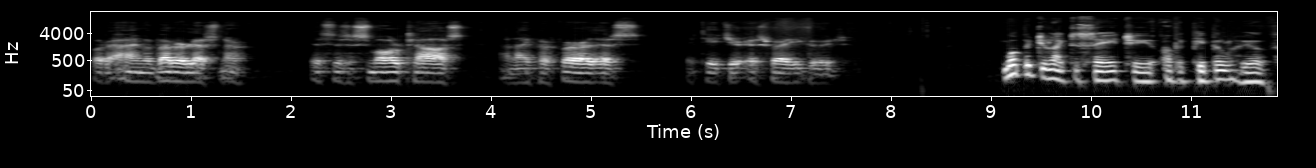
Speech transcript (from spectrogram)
but I'm a better listener. This is a small class and I prefer this. The teacher is very good. What would you like to say to other people who have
